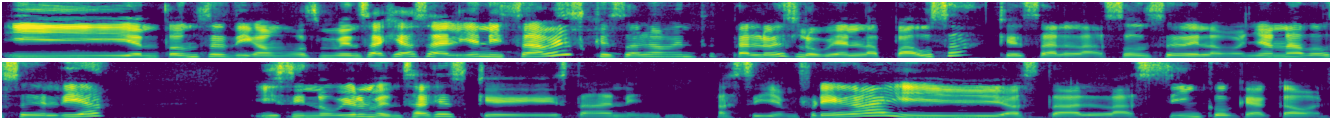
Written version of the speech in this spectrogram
Y entonces, digamos, mensajeas a alguien y sabes que solamente tal vez lo vea en la pausa, que es a las 11 de la mañana, 12 del día. Y si no vio el mensaje es que estaban en, así en friega y hasta las 5 que acaban.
